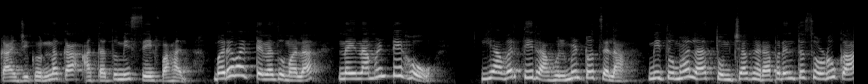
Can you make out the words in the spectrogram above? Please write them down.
काळजी करू नका आता तुम्ही सेफ आहात. बरं वाटते ना तुम्हाला? नैना म्हणते हो. यावरती राहुल म्हणतो चला मी तुम्हाला तुमच्या घरापर्यंत सोडू का?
